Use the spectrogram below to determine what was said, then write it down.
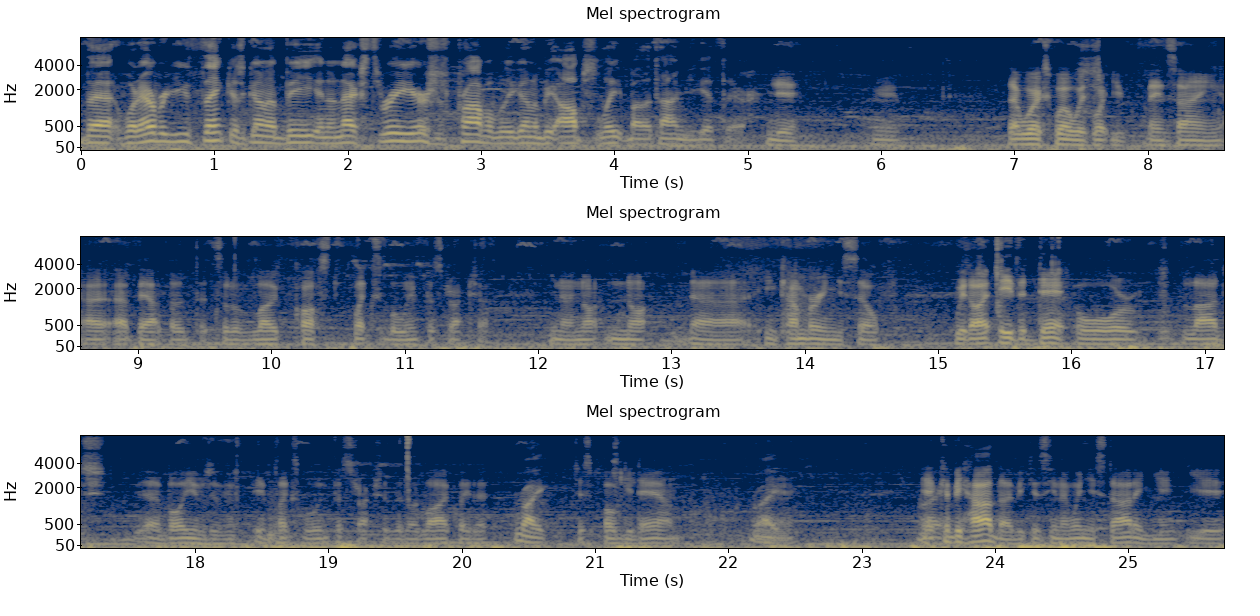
that whatever you think is going to be in the next three years is probably going to be obsolete by the time you get there. yeah, yeah. That works well with what you've been saying uh, about the, the sort of low cost, flexible infrastructure. You know, not not uh, encumbering yourself with either debt or large uh, volumes of inflexible infrastructure that are likely to Right, just bog you down. right. Yeah, Right. it can be hard though because you know when you're starting, you, you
